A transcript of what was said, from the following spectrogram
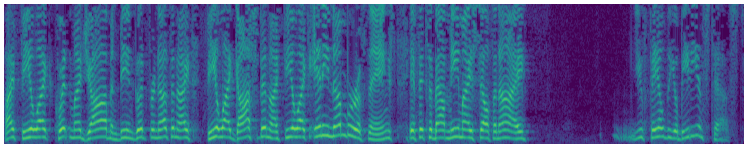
I feel like quitting my job and being good for nothing. I feel like gossiping. I feel like any number of things. If it's about me, myself, and I, you failed the obedience test.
